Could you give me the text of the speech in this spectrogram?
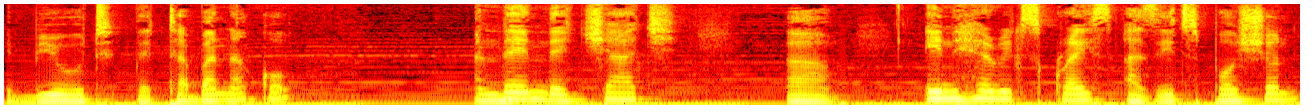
they built the tabernacle. And then the church uh, inherits Christ as its portion,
